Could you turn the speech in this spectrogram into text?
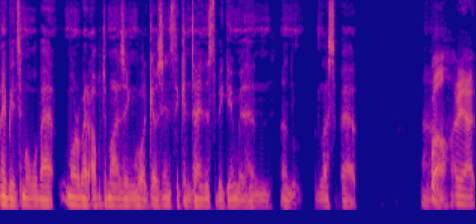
maybe it's more about more about optimizing what goes into the containers to begin with, and and less about. Um, well, I mean, I,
